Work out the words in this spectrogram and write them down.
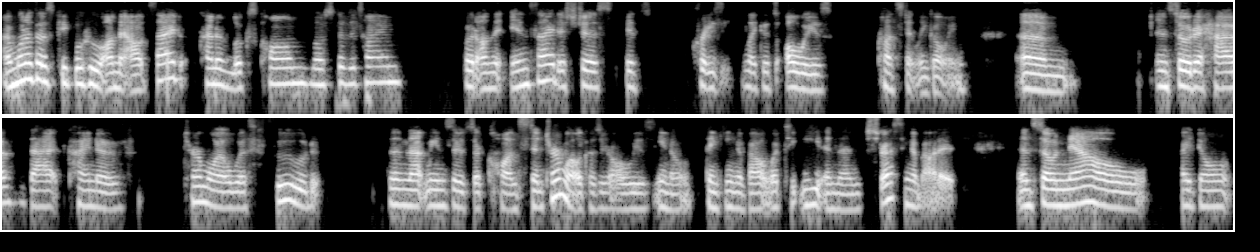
i'm one of those people who on the outside kind of looks calm most of the time but on the inside it's just it's crazy. Like it's always constantly going. Um and so to have that kind of turmoil with food then that means there's a constant turmoil because you're always you know thinking about what to eat and then stressing about it. And so now i don't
